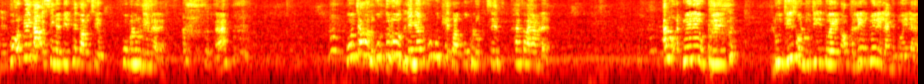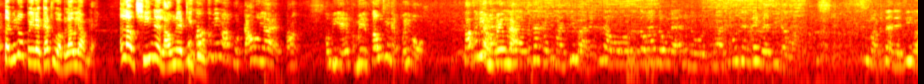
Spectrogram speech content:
တယ်ကိုအတွေ့အကြုံအစီအမပြေဖြစ်သွားလို့ရှိရင်ကိုဘယ်လိုနေမလဲဟမ်ကိုကြောင့်ကိုကလို့လင်ညာတစ်ခုခုဖြစ်သွားကိုဘယ်လိုစဉ်းခံစားရမလဲအဲ့လိုအတွေ့လေးကိုတွေးလူကြီးဆိုလူကြီးအတွေ့အောက်ကလေးအတွေ့လေးလိုက်မတွေ့နဲ့တမီးတို့ပေးတဲ့ဂတ်ထူကဘယ်လောက်ရမလဲအဲ့လောက်ချီးနဲ့လောင်းတဲ့အထိကိုသမီးမကိုတောင်းလို့ရတယ်ဘာသမီးရဲ့အမေသုံးချင်းနဲ့ပြေးပေါ့သားသမီးကမပေးဘူးလားတကယ်ကမှရှိပါတယ်ဒါတော့တော့တော့လည်းအဲ့လိုမျိုးဒီမှာသူချင်းသိပဲကြည့်တာပါဒီမှာ ပတ်တယ်ကြည့်ပါ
